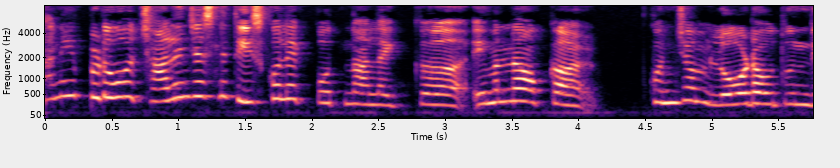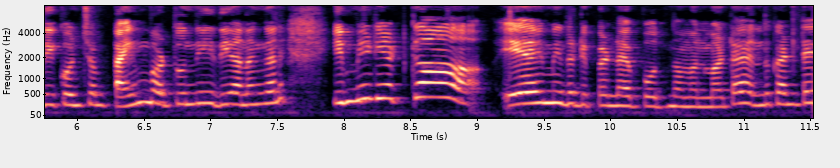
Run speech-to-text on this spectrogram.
కానీ ఇప్పుడు ఛాలెంజెస్ని తీసుకోలేకపోతున్నా. లైక్ ఏమన్నా ఒక కొంచెం లోడ్ అవుతుంది కొంచెం టైం పడుతుంది ఇది అనగానే ఇమ్మీడియట్గా ఏఐ మీద డిపెండ్ అయిపోతున్నాం అనమాట ఎందుకంటే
